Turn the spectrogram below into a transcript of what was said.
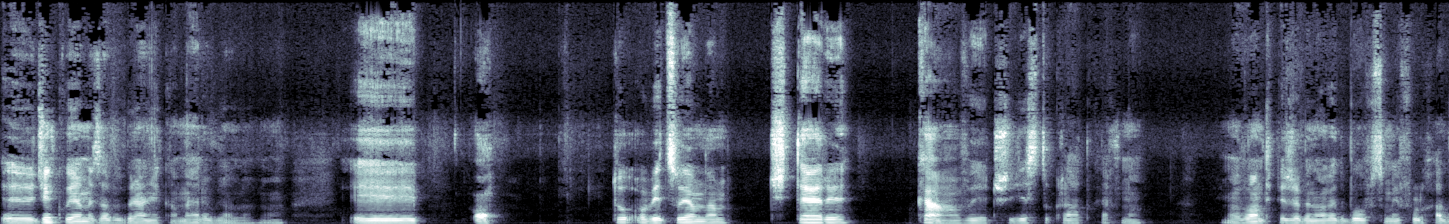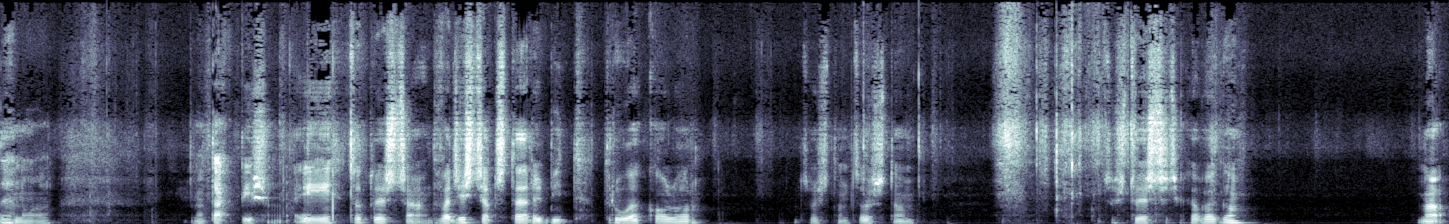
Yy, dziękujemy za wybranie kamery, bla bla bla. Yy, o! Tu obiecują nam 4K w 30 klatkach, no. No wątpię, żeby nawet było w sumie Full HD, no ale... No tak piszą. I co tu jeszcze? 24 bit True Color. Coś tam, coś tam. Coś tu jeszcze ciekawego? No,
